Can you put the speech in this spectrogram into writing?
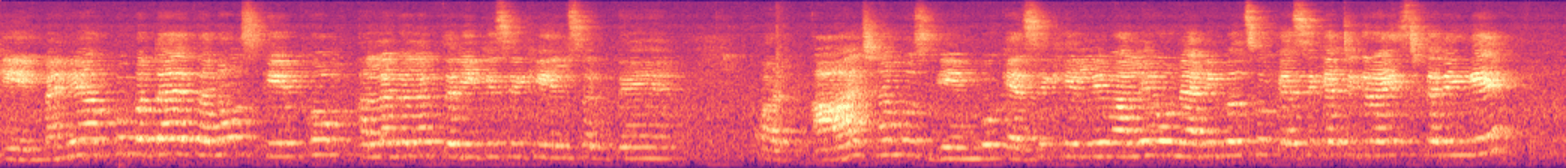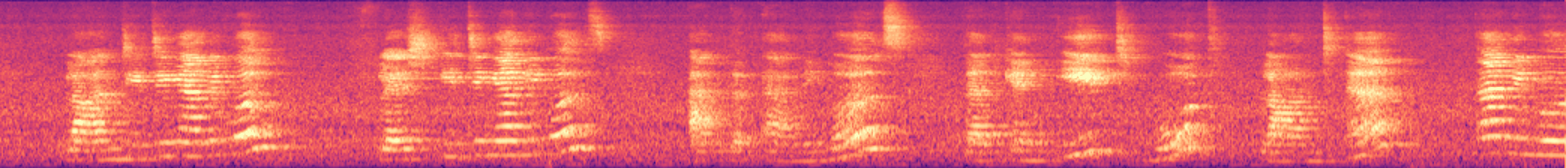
game मैंने आपको बताया था ना, उस गेम को अलग अलग तरीके से खेल सकते हैं। और आज हम उस गेम को कैसे खेलने वाले हैं, उन एनिमल्स को कैसे कैटेगराइज करेंगे? Plant eating animal flesh eating animals and the animals that can eat both plant and animal.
